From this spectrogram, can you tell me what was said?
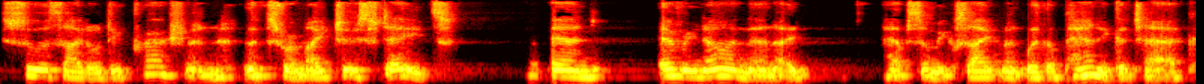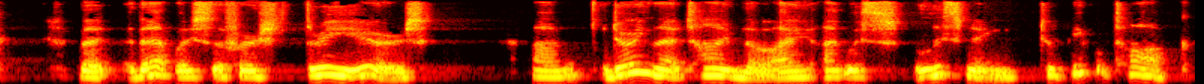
suicidal depression. Those were my two states. And every now and then I'd have some excitement with a panic attack. But that was the first three years. Um, during that time, though, I, I was listening to people talk.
